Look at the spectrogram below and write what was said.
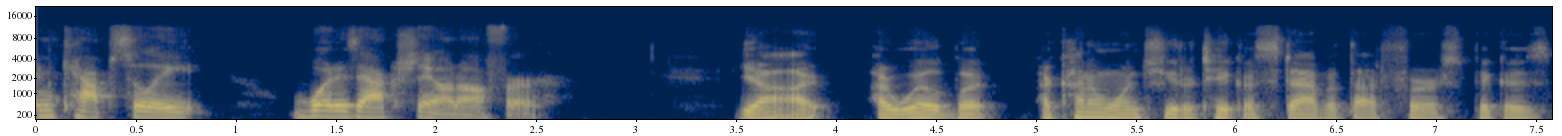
encapsulate what is actually on offer? Yeah, I, I will, but I kind of want you to take a stab at that first because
